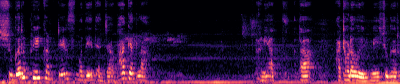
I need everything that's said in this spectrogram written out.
शुगर फ्री कंटेन्समध्ये त्यांच्या भाग घेतला आणि आत आता आठवडा होईल मी शुगर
